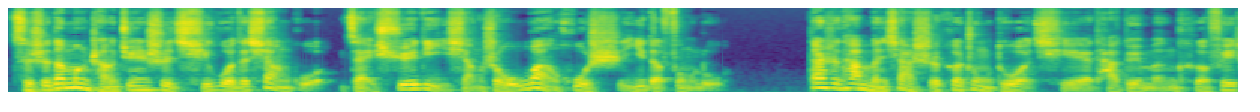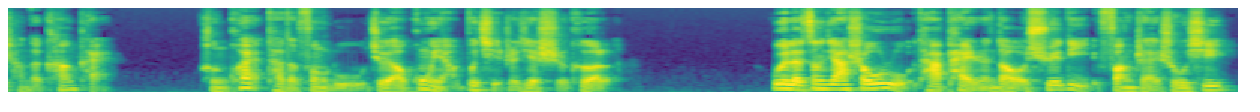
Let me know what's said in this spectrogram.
此时的孟尝君是齐国的相国，在薛地享受万户十一的俸禄，但是他门下食客众多，且他对门客非常的慷慨，很快他的俸禄就要供养不起这些食客了。为了增加收入，他派人到薛地放债收息，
